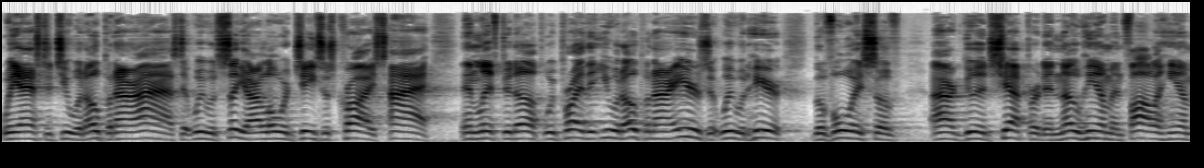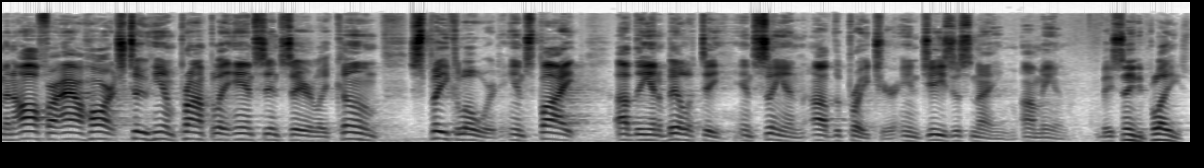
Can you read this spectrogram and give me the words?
We ask that you would open our eyes, that we would see our Lord Jesus Christ high and lifted up. We pray that you would open our ears, that we would hear the voice of our good shepherd and know him and follow him and offer our hearts to him promptly and sincerely. Come, speak, Lord, in spite of the inability and sin of the preacher. In Jesus' name, amen. Be seated, please.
